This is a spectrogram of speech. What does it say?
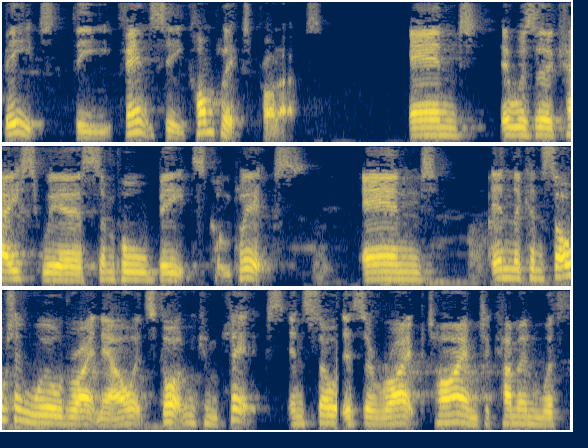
beat the fancy complex products. And it was a case where simple beats complex. And in the consulting world right now, it's gotten complex. And so it's a ripe time to come in with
